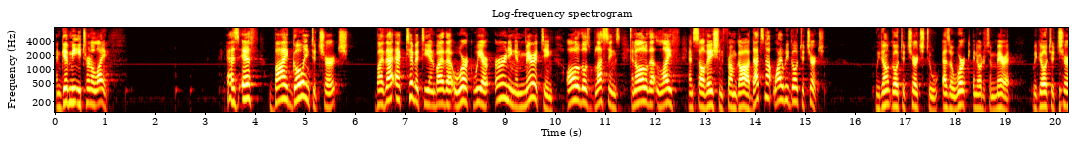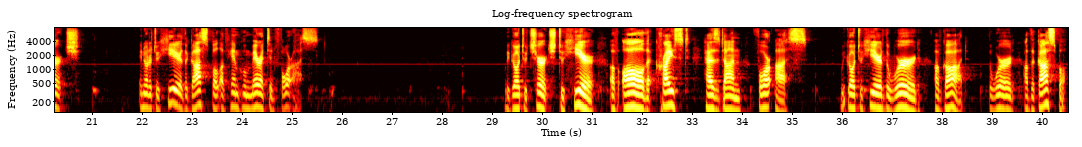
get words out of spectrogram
and give me eternal life. As if by going to church, by that activity and by that work, we are earning and meriting all of those blessings and all of that life and salvation from God. That's not why we go to church. We don't go to church to, as a work in order to merit. We go to church in order to hear the gospel of Him who merited for us. We go to church to hear of all that Christ has done for us. We go to hear the word of God, the word of the gospel,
